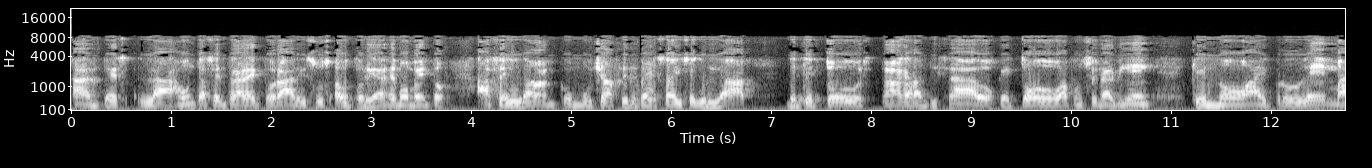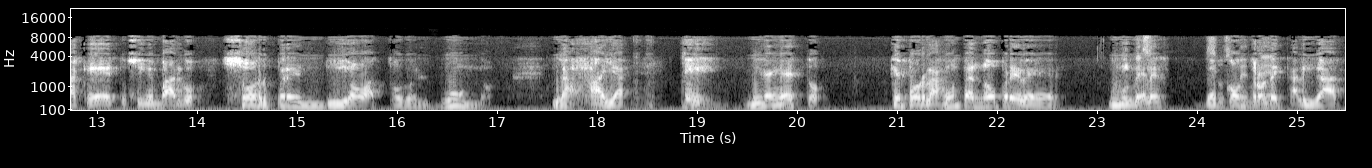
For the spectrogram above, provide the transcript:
antes, la Junta Central Electoral y sus autoridades de momento aseguraban con mucha firmeza y seguridad de que todo está garantizado, que todo va a funcionar bien, que no hay problema, que esto, sin embargo, sorprendió a todo el mundo. La falla es, miren esto, que por la Junta no prever niveles de control de calidad,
